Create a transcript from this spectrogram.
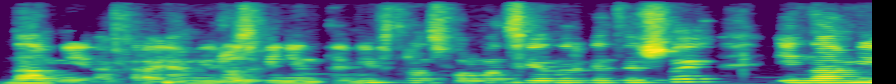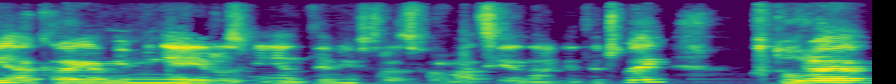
nami a krajami rozwiniętymi w transformacji energetycznej i nami a krajami mniej rozwiniętymi w transformacji energetycznej, które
